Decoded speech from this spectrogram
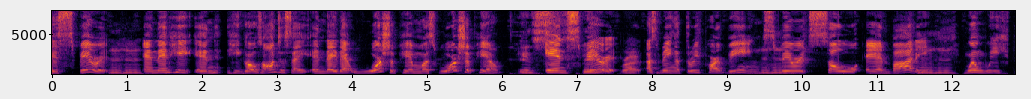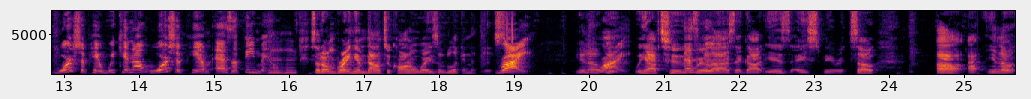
is spirit. hmm And then he and he goes on to say, and they that worship him must worship him. In In spirit. right? Us being a three-part being, Mhm. spirit, soul, and body. Mhm, When we worship him, we cannot worship him as a female. mhm. So don't bring him down to carnal ways of looking at this, Right. You know, Right. We, have to That's realize that God is a spirit. So, uh, I- you know,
